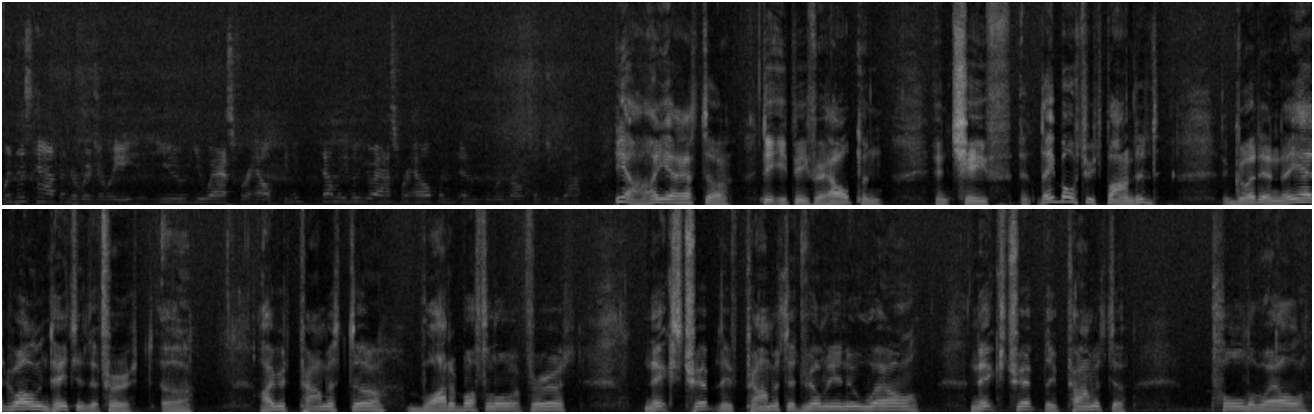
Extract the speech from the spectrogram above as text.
when this happened originally, you, asked for help. Can you tell me who you asked for help and, and the results that you got? Yeah, I asked uh, DEP for help and and Chief. They both responded good, and they had well intentions at first. Uh, I was promised uh, water buffalo at first. Next trip, they promised to drill me a new well. Next trip, they promised to pull the well,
